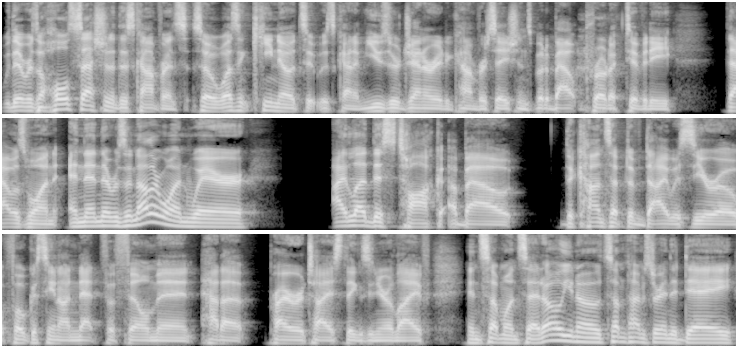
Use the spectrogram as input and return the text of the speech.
there was a whole session at this conference. So it wasn't keynotes, it was kind of user generated conversations, but about productivity. That was one. And then there was another one where I led this talk about the concept of die with zero, focusing on net fulfillment, how to prioritize things in your life. And someone said, Oh, you know, sometimes during the day,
